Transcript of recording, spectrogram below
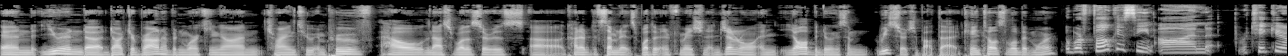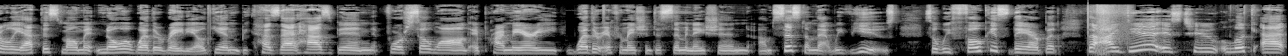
And you and uh, Dr. Brown have been working on trying to improve how the National Weather Service uh, kind of disseminates weather information in general. And y'all have been doing some research about that. Can you tell us a little bit more? We're focusing on particularly at this moment, NOAA Weather Radio, again, because that has been for so long a primary weather information dissemination um, system that we've used. So we focus there, but the idea is to look at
